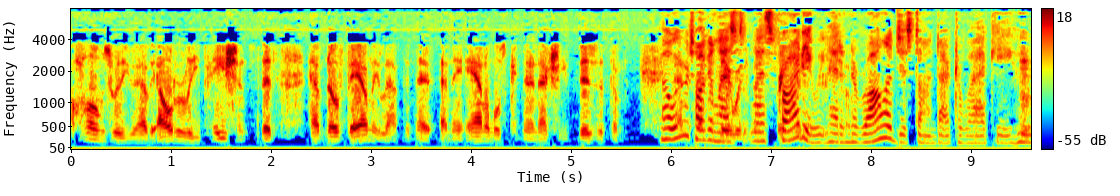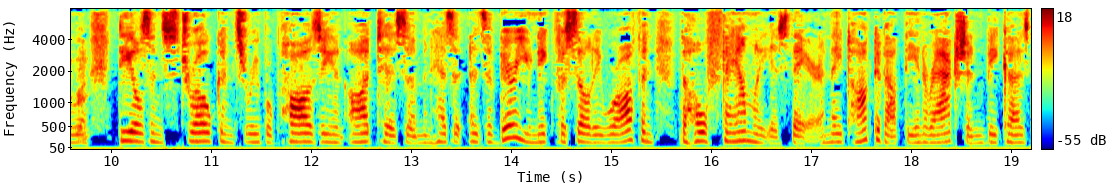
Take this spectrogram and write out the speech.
homes where you have elderly patients that have no family left, and the, and the animals come in and actually visit them. Oh, we were talking last last Friday. We had a neurologist on, Dr. Wacky, who mm-hmm. deals in stroke and cerebral palsy and autism, and has a, has a very unique facility where often the whole family is there. And they talked about the interaction because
